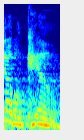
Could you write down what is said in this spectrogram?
Double kill.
